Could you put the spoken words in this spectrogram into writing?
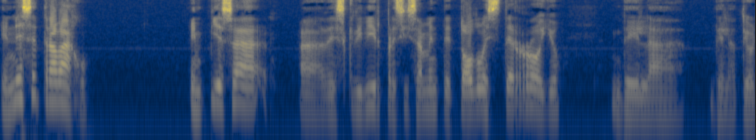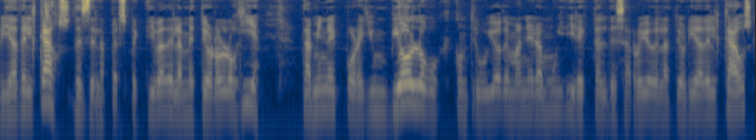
En ese trabajo empieza a describir precisamente todo este rollo de la, de la teoría del caos desde la perspectiva de la meteorología. También hay por ahí un biólogo que contribuyó de manera muy directa al desarrollo de la teoría del caos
